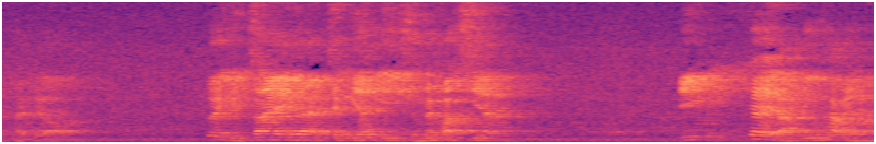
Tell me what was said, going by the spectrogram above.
就代表啊。过去知影遐精英，伊想要发声，伊遐个人留学的嘛，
